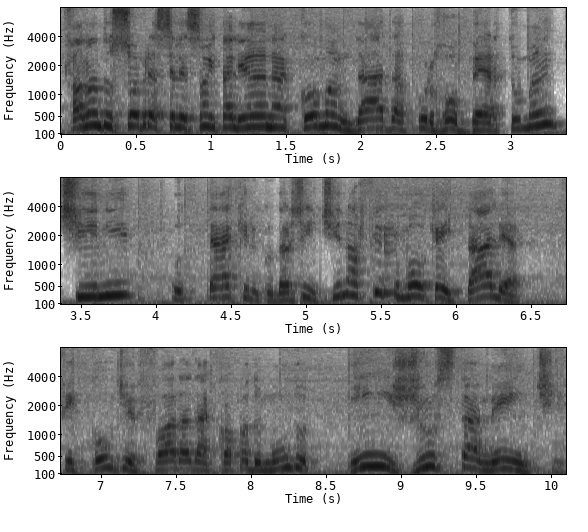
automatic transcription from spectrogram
Falando sobre a seleção italiana comandada por Roberto Mantini, o técnico da Argentina afirmou que a Itália ficou de fora da Copa do Mundo injustamente.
